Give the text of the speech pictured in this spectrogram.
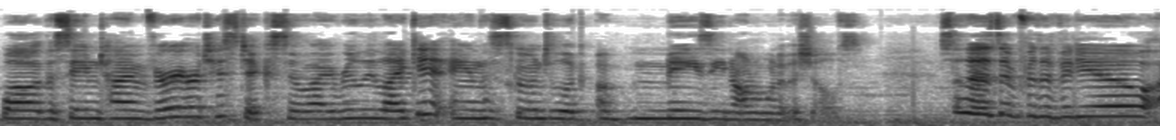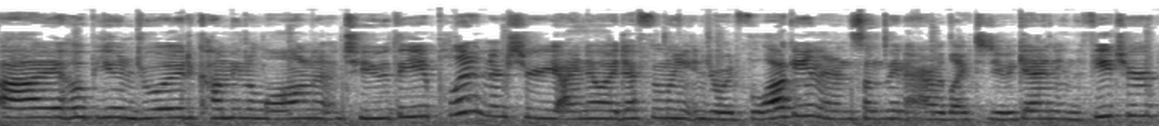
while at the same time very artistic. So I really like it and this is going to look amazing on one of the shelves. So that's it for the video. I hope you enjoyed coming along to the plant nursery. I know I definitely enjoyed vlogging and something I would like to do again in the future.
